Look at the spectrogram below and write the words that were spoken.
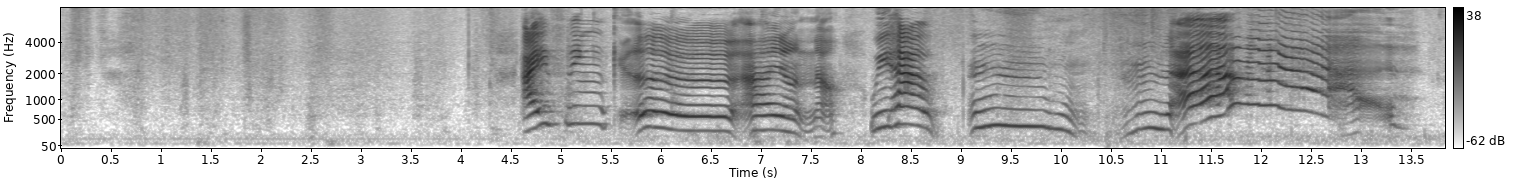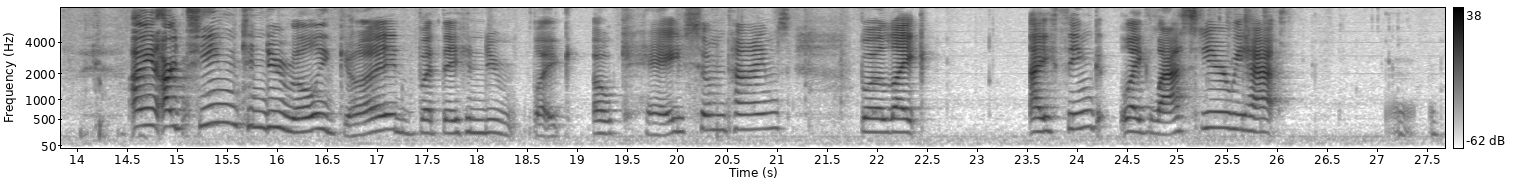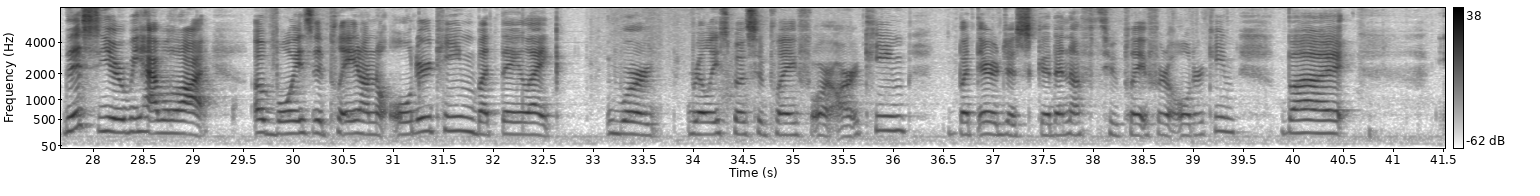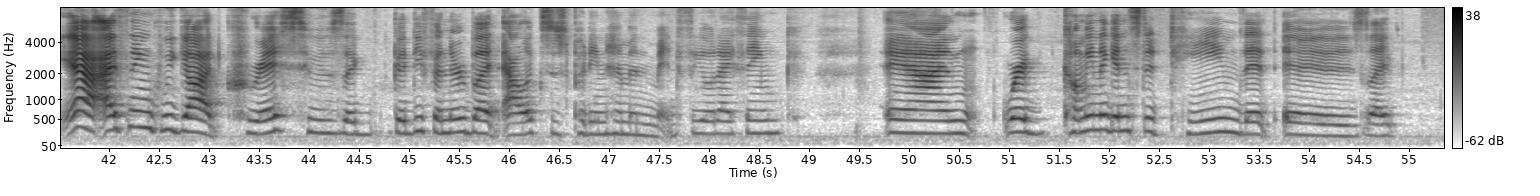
I think uh, I don't know. We have. Mm, mm, ah! I mean, our team can do really good, but they can do like okay sometimes. But like, I think like last year we had. This year we have a lot of boys that played on the older team, but they like were really supposed to play for our team, but they're just good enough to play for the older team. But Yeah, I think we got Chris, who's a good defender, but Alex is putting him in midfield, I think. And we're coming against a team that is like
